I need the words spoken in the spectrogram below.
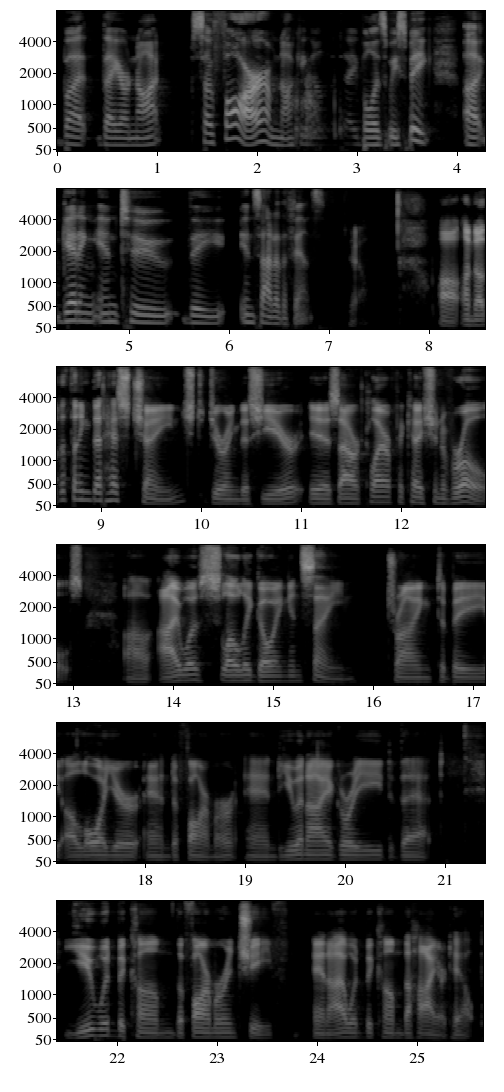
but they are not so far. I'm knocking on the table as we speak, uh, getting into the inside of the fence. Uh, another thing that has changed during this year is our clarification of roles. Uh, I was slowly going insane trying to be a lawyer and a farmer, and you and I agreed that you would become the farmer in chief and I would become the hired help.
